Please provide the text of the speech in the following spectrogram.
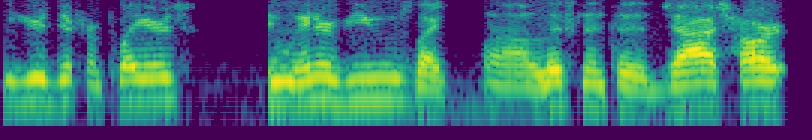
you hear different players do interviews, like uh, listening to Josh Hart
